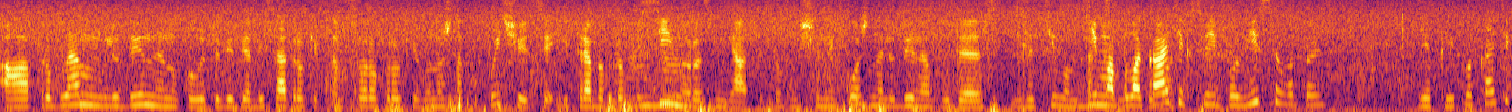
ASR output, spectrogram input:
а проблеми в людини, ну коли тобі 50 років, там 40 років, воно ж накопичується, і треба професійно розм'яти, тому що не кожна людина буде за тілом. Діма плакатик свій повісив отой. Який плакатик?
